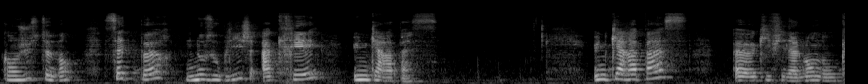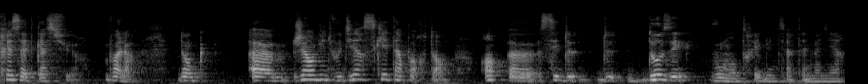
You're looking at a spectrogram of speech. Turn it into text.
quand justement, cette peur nous oblige à créer une carapace. Une carapace euh, qui finalement donc, crée cette cassure. Voilà. Donc euh, j'ai envie de vous dire, ce qui est important, euh, c'est d'oser de, vous montrer d'une certaine manière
